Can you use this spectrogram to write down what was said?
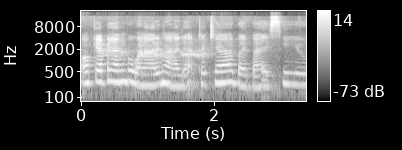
okay അപ്പം ഞാനും പോവാണ് ആരും കാണില്ല ചേച്ചാ ബൈ ബൈ സി യു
